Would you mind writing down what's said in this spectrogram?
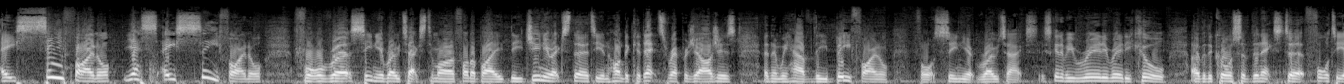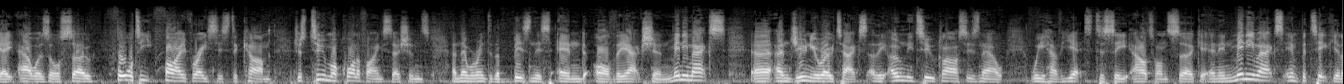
a C final. Yes, a C final for uh, senior Rotax tomorrow, followed by the Junior X30 and Honda Cadets repêchages, and then we have the B final for senior Rotax. It's going to be really, really cool over the course of the next uh, 48 hours or so. 45 races to come, just two more qualifying sessions, and then we're into the business end of the action. Minimax uh, and Junior Rotax are the only two classes now we have yet to see out on circuit, and in Minimax in particular,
